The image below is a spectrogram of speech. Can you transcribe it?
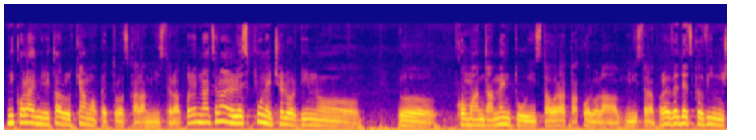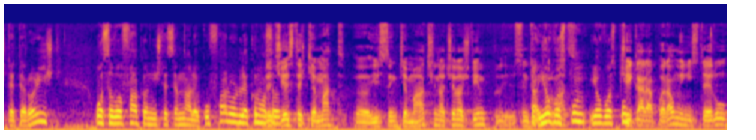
Nicolae Militarul cheamă pe Trosca la Ministerul Apărării Naționale, le spune celor din comandamentul instaurat acolo la Ministerul Apărării, vedeți că vin niște teroriști, o să vă facă niște semnale cu farurile. Când deci o să... este chemat, uh, îi sunt chemați și în același timp sunt da, eu vă spun, eu vă spun, cei care apărau ministerul...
